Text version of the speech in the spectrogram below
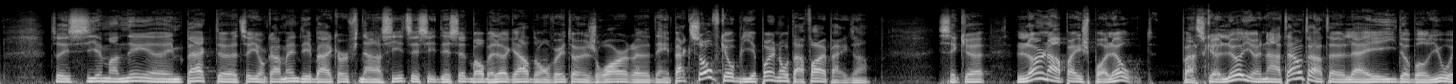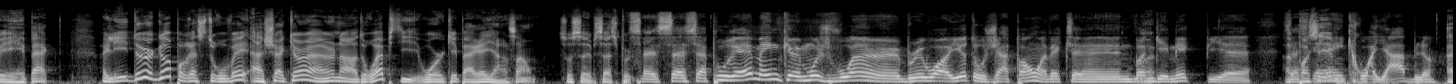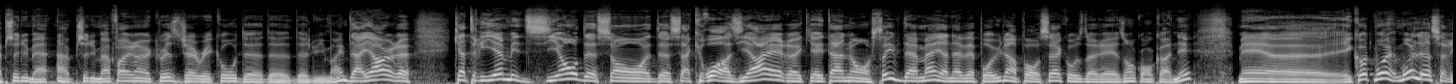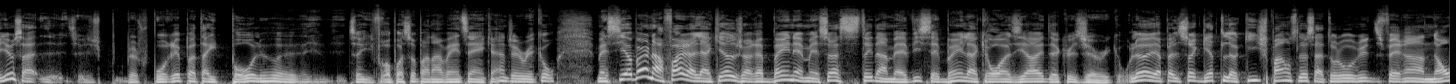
tu si à un moment donné, euh, Impact, euh, ils ont quand même des backers financiers, tu s'ils décident, bon, ben là, regarde, on veut être un joueur d'Impact. Sauf qu'oubliez pas une autre affaire, par exemple. C'est que l'un n'empêche pas l'autre. Parce que là, il y a une entente entre la AEW et Impact. Les deux gars pourraient se trouver à chacun à un endroit puis worker pareil ensemble. Ça, ça, ça se peut. Ça, ça- ça pourrait, même que moi je vois un Bray Wyatt au Japon avec euh, une bonne Ouais. gimmick, puis euh, ça serait incroyable. Là. Absolument, absolument. Faire un Chris Jericho de, de- de lui-même. D'ailleurs, euh, quatrième édition de, son, de sa croisière euh, qui a été annoncée. Évidemment, il n'y en avait pas eu l'an passé à cause de raisons qu'on connaît. Mais écoute, moi, moi, là, sérieux, ça, je, je pourrais peut-être pas. Là, il fera pas ça pendant 25 ans, Jericho. Mais s'il y a une affaire à laquelle j'aurais bien aimé ça assister dans ma vie, c'est bien la croisière de Chris Jericho. Là, ils appellent ça Get Lucky, je pense. Là, ça a toujours eu différents noms.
